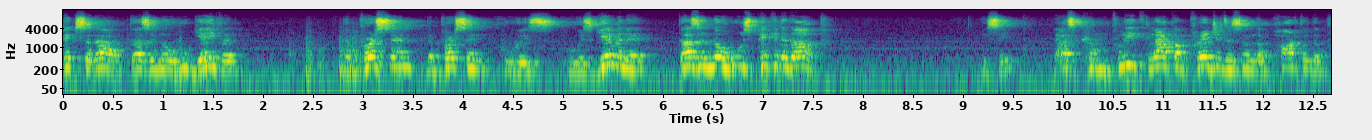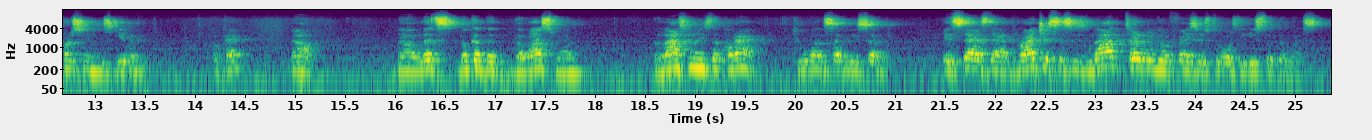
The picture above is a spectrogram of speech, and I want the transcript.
picks it up doesn't know who gave it. The person the person who is who is given it doesn't know who's picking it up. You see." That's complete lack of prejudice on the part of the person who's given it. Okay? Now, now let's look at the, the last one. The last one is the Quran, 2177. It says that righteousness is not turning your faces towards the east or the west.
